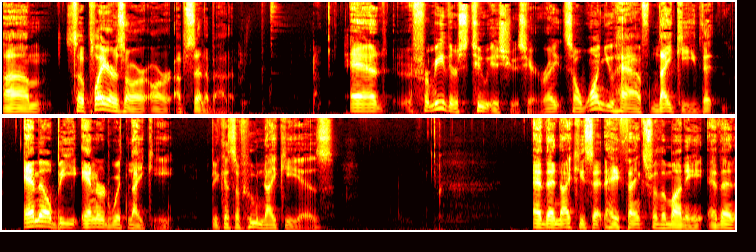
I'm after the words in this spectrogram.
Um, so players are are upset about it. And for me, there's two issues here, right? So one, you have Nike that MLB entered with Nike because of who Nike is. And then Nike said, hey, thanks for the money, and then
